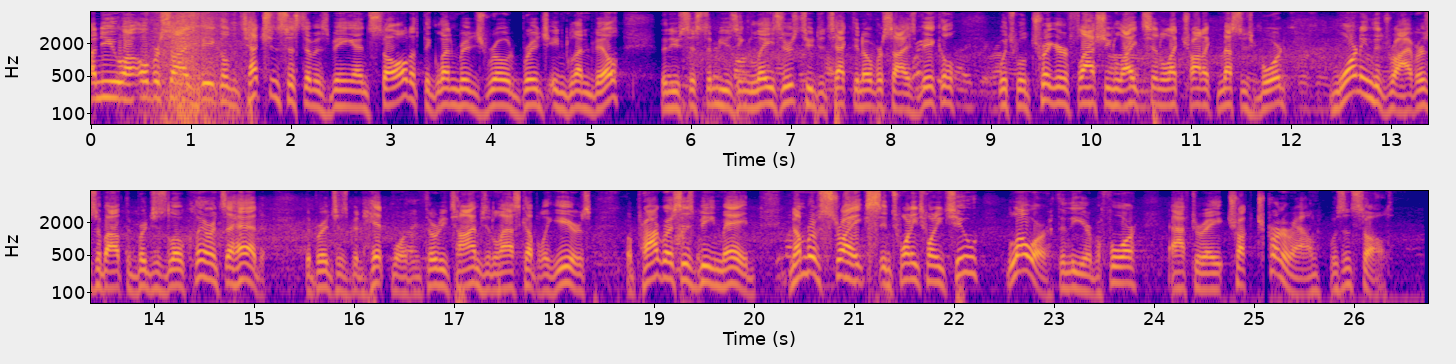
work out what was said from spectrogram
A new uh, oversized vehicle detection system is being installed at the Glenridge Road Bridge in Glenville. The new system using lasers to detect an oversized vehicle, which will trigger flashing lights and electronic message board warning the drivers about the bridge's low clearance ahead. The bridge has been hit more than 30 times in the last couple of years, but progress is being made. Number of strikes in 2022 lower than the year before after a truck turnaround was installed.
